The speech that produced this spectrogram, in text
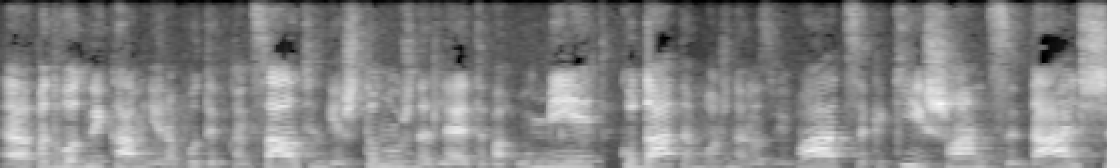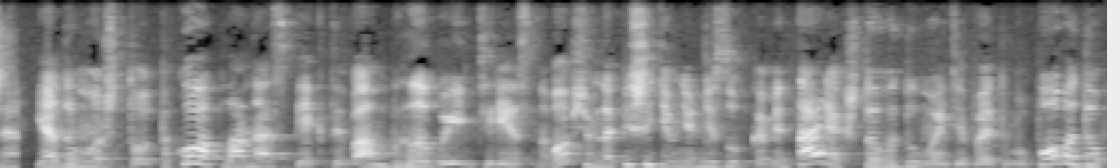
э, подводные камни работы в консалтинге, что нужно для этого уметь, куда-то можно развиваться, какие шансы дальше. Я думаю, что такого плана аспекты вам было бы интересно. В общем, напишите мне внизу в комментариях, что вы думаете по этому поводу,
